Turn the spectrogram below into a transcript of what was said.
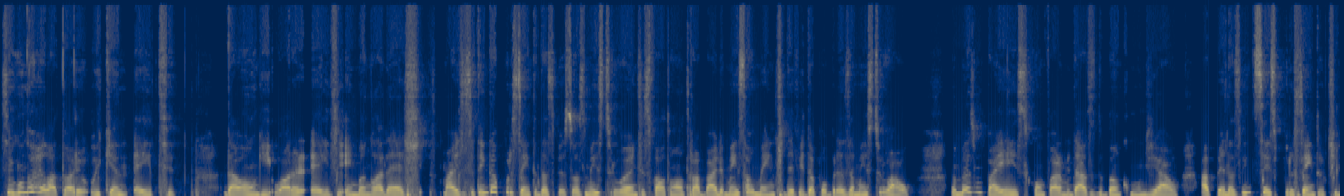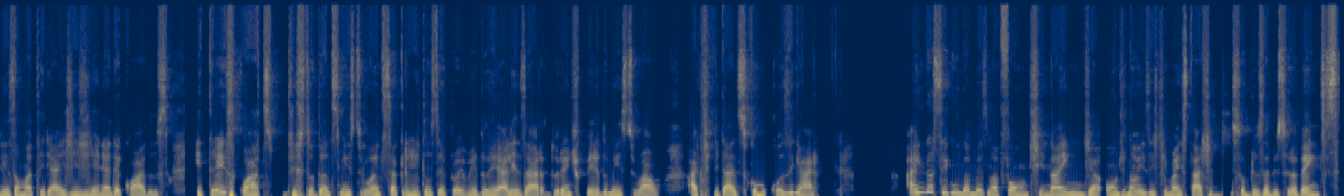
Segundo o relatório Weekend Aid da ONG WaterAid em Bangladesh, mais de 70% das pessoas menstruantes faltam ao trabalho mensalmente devido à pobreza menstrual. No mesmo país, conforme dados do Banco Mundial, apenas 26% utilizam materiais de higiene adequados e 3 quartos de estudantes menstruantes acreditam ser proibido realizar, durante o período menstrual, atividades como cozinhar. Ainda segundo a mesma fonte, na Índia, onde não existe mais taxa sobre os absorventes,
